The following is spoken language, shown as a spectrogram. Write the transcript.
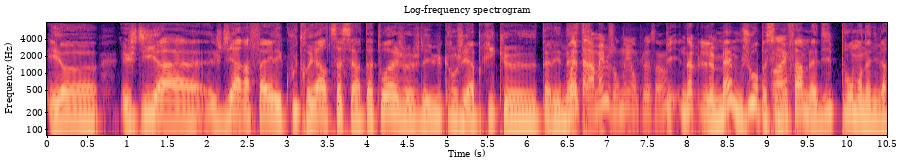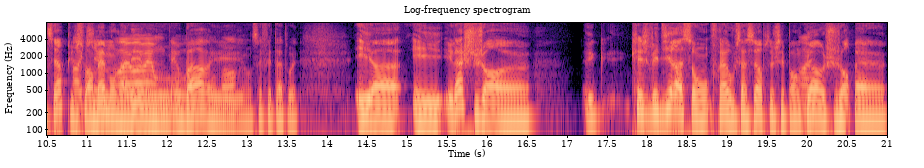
et, euh, et je, dis à, je dis à Raphaël, écoute, regarde, ça, c'est un tatouage, je l'ai eu quand j'ai appris que t'allais Ouais, naître. c'était la même journée en plus, hein. Puis, non, le même jour, parce que Ouais. mon femme l'a dit pour mon anniversaire, puis le soir même, on Ouais, allait ouais, ouais, au, on bar au et bar. on s'est fait tatouer. Et, euh, et, et là, je suis genre. euh, Qu'est-ce que je vais dire à son frère ou sa soeur, parce que je sais pas encore, je suis genre, ben.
